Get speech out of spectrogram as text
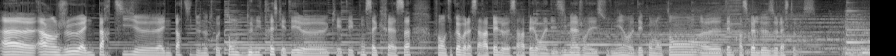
à euh, un jeu, à une partie à une partie de notre temps de 2013 qui a été consacrée à ça. Enfin en tout cas voilà, ça rappelle ça rappelle. On a des images, on a des souvenirs dès qu'on l'entend. Thème principal de The Last of Us.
